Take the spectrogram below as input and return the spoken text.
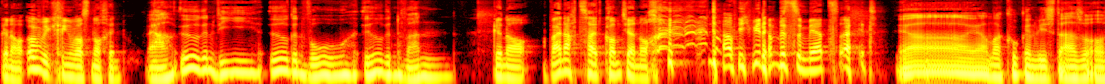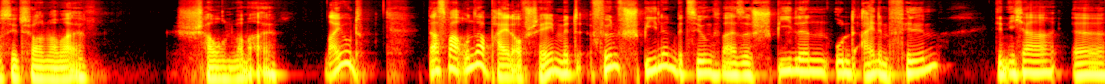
Genau. Irgendwie kriegen wir es noch hin. Ja, irgendwie, irgendwo, irgendwann. Genau. Weihnachtszeit kommt ja noch. da habe ich wieder ein bisschen mehr Zeit. Ja, ja, mal gucken, wie es da so aussieht. Schauen wir mal. Schauen wir mal. Na gut. Das war unser Pile of Shame mit fünf Spielen, beziehungsweise Spielen und einem Film, den ich ja äh,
